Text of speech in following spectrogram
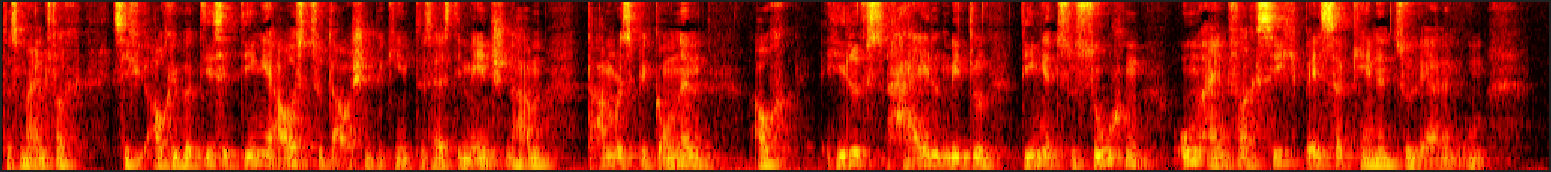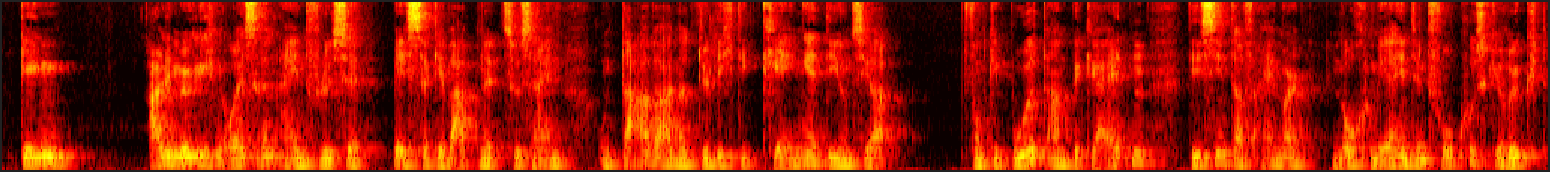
dass man einfach sich auch über diese Dinge auszutauschen beginnt. Das heißt, die Menschen haben damals begonnen, auch Hilfsheilmittel, Dinge zu suchen, um einfach sich besser kennenzulernen, um gegen alle möglichen äußeren Einflüsse besser gewappnet zu sein. Und da war natürlich die Klänge, die uns ja von Geburt an begleiten, die sind auf einmal noch mehr in den Fokus gerückt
